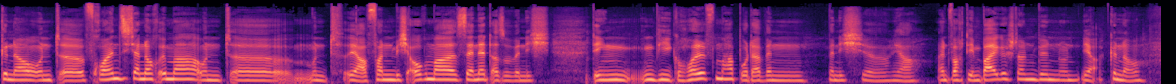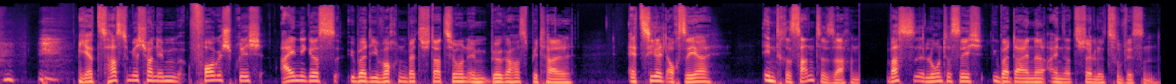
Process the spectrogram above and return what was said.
genau und äh, freuen sich dann auch immer und äh, und ja fanden mich auch immer sehr nett, also wenn ich denen irgendwie geholfen habe oder wenn wenn ich äh, ja einfach dem beigestanden bin und ja genau. Jetzt hast du mir schon im Vorgespräch einiges über die Wochenbettstation im Bürgerhospital erzählt, auch sehr interessante Sachen. Was lohnt es sich, über deine Einsatzstelle zu wissen?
